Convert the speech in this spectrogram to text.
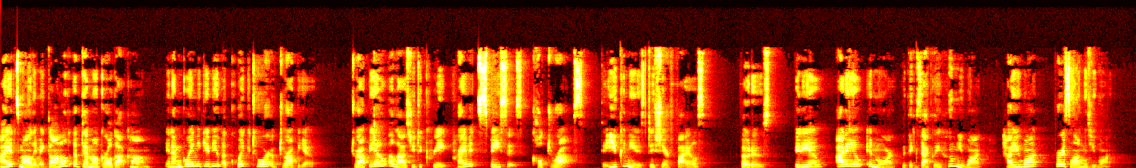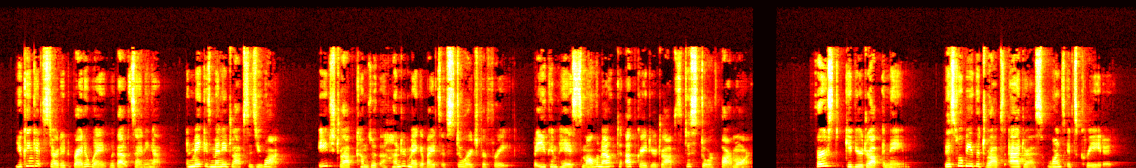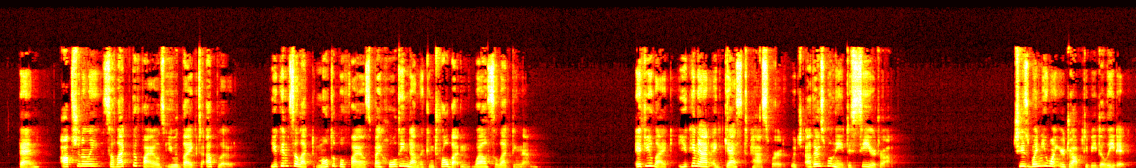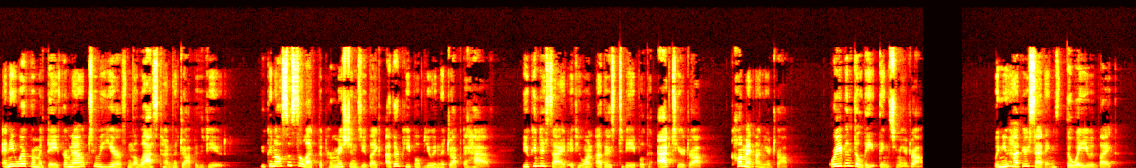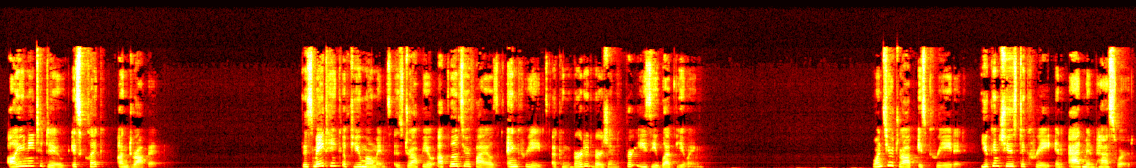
Hi, it's Molly McDonald of DemoGirl.com, and I'm going to give you a quick tour of Dropio. Dropio allows you to create private spaces called drops that you can use to share files, photos, video, audio, and more with exactly whom you want, how you want, for as long as you want. You can get started right away without signing up and make as many drops as you want. Each drop comes with 100 megabytes of storage for free, but you can pay a small amount to upgrade your drops to store far more. First, give your drop a name. This will be the drop's address once it's created. Then, optionally, select the files you would like to upload. You can select multiple files by holding down the control button while selecting them. If you like, you can add a guest password, which others will need to see your drop. Choose when you want your drop to be deleted, anywhere from a day from now to a year from the last time the drop is viewed. You can also select the permissions you'd like other people viewing the drop to have. You can decide if you want others to be able to add to your drop, comment on your drop, or even delete things from your drop. When you have your settings the way you would like, all you need to do is click on Drop It. This may take a few moments as Dropio uploads your files and creates a converted version for easy web viewing. Once your drop is created, you can choose to create an admin password.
